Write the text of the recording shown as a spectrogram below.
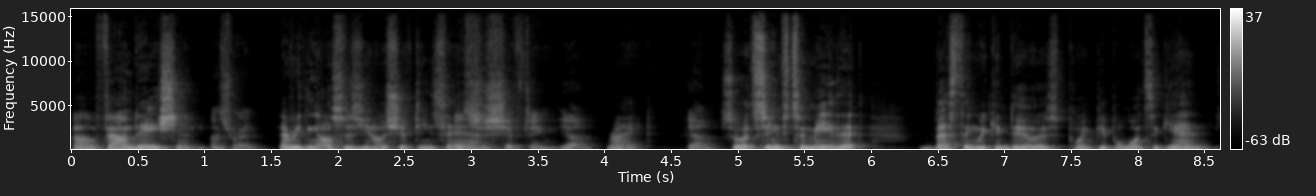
uh, foundation. That's right. Everything else is, you know, shifting sand. It's just shifting. Yeah. right. Yeah. So it seems to me that best thing we can do is point people once again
